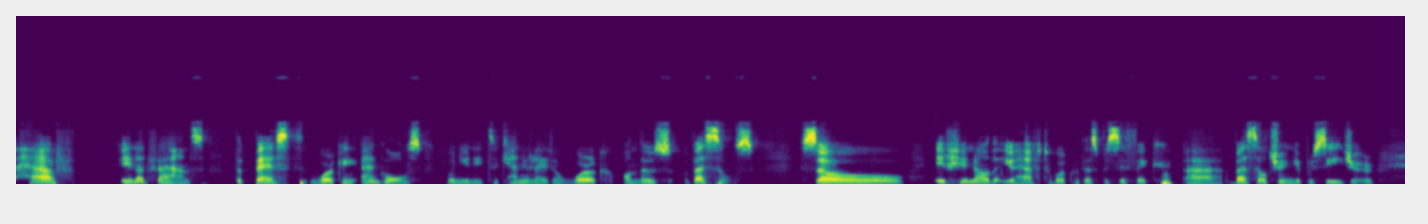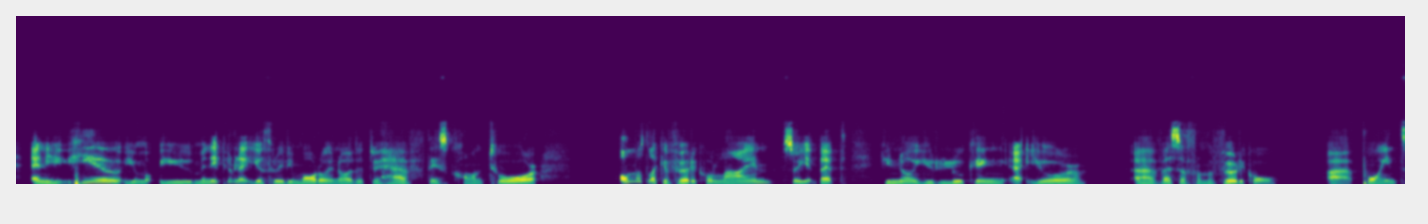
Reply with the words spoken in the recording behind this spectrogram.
have in advance the best working angles when you need to cannulate or work on those vessels. So if you know that you have to work with a specific uh, vessel during your procedure, and you, here you, you manipulate your 3D model in order to have this contour almost like a vertical line, so that you know you're looking at your vessel from a vertical uh, point,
